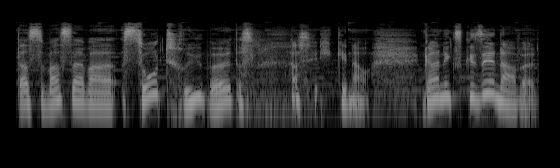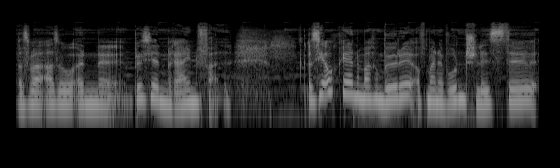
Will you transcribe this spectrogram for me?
das Wasser war so trübe, dass, dass ich genau gar nichts gesehen habe. Das war also ein äh, bisschen Reinfall. Was ich auch gerne machen würde auf meiner Wunschliste,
